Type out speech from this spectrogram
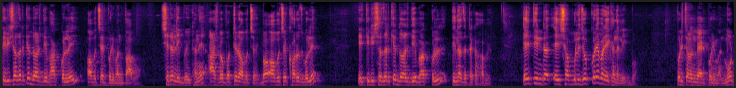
তিরিশ হাজারকে দশ দিয়ে ভাগ করলেই অবচয়ের পরিমাণ পাবো। সেটা লিখব এখানে, আসবাবপত্রের অবচয় বা অবচয় খরচ বলে এই তিরিশ হাজারকে দশ দিয়ে ভাগ করলে তিন হাজার টাকা হবে। এই তিনটা, এই সবগুলি যোগ করে এবার এখানে লিখব। পরিচালন ব্যয়ের পরিমাণ, মোট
